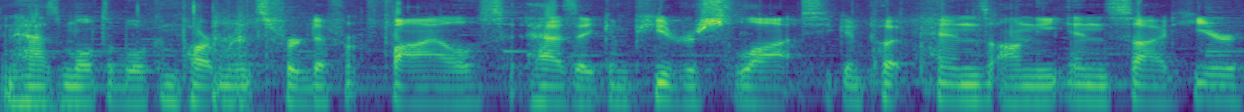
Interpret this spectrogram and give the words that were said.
and has multiple compartments for different files. It has a computer slot, so you can put pens on the inside here.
